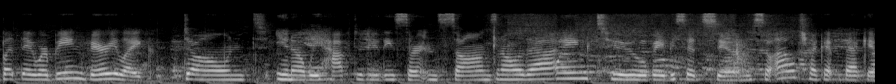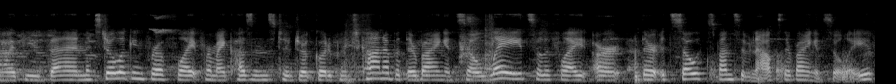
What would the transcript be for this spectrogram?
But they were being very like, don't, you know, we have to do these certain songs and all of that. Going to babysit soon, so I'll check it back in with you then. Still looking for a flight for my cousins to go to Punta Cana, but they're buying it so late, so the flight are, they're, it's so expensive now because they're buying it so late.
